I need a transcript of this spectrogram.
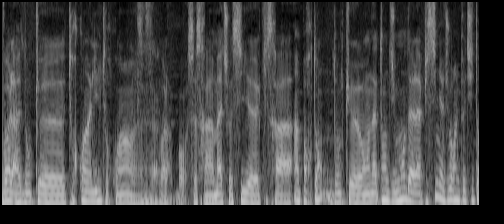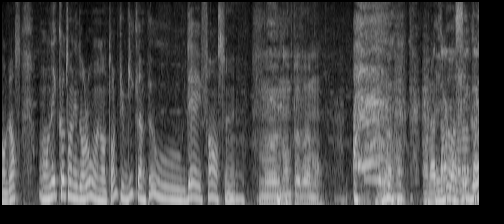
Voilà. Donc, euh, Tourcoing, Lille, Tourcoing. euh, ça. voilà. Bon, ce sera un match aussi euh, qui sera important. Donc, euh, on attend du monde à la piscine. Il y a toujours une petite ambiance. On est, quand on est dans l'eau, on entend le public un peu ou défense. non, pas vraiment. On attend, Non, on quand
